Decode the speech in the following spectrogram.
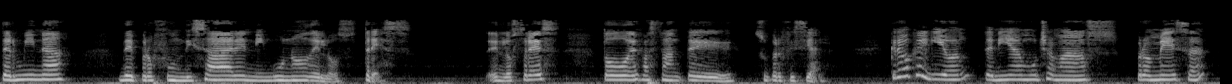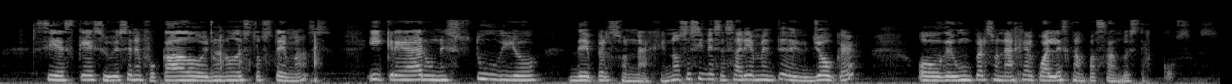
termina de profundizar en ninguno de los tres. En los tres todo es bastante superficial. Creo que el guion tenía mucha más promesa si es que se hubiesen enfocado en uno de estos temas y crear un estudio de personaje. No sé si necesariamente del Joker o de un personaje al cual le están pasando estas cosas.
